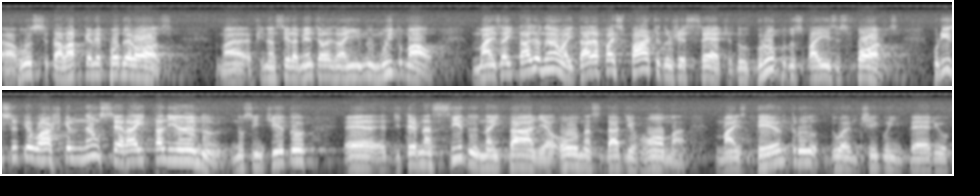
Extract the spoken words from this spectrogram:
A Rússia está lá porque ela é poderosa. Mas financeiramente ela está indo muito mal. Mas a Itália não, a Itália faz parte do G7, do grupo dos países fortes. Por isso que eu acho que ele não será italiano, no sentido é, de ter nascido na Itália ou na cidade de Roma mas dentro do antigo império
